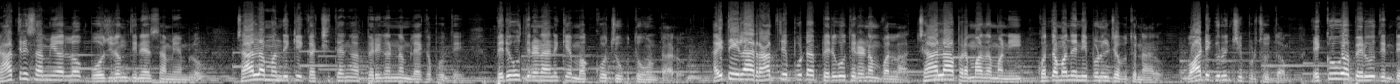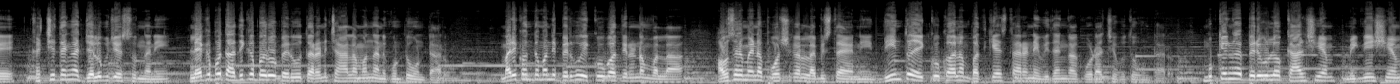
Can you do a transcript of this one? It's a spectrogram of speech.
రాత్రి సమయాల్లో భోజనం తినే సమయంలో చాలామందికి ఖచ్చితంగా పెరుగన్నం లేకపోతే పెరుగు తినడానికే మక్కువ చూపుతూ ఉంటారు. అయితే ఇలా రాత్రిపూట పెరుగు తినడం వల్ల చాలా ప్రమాదం అని కొంతమంది నిపుణులు చెబుతున్నారు. వాటి గురించి ఇప్పుడు చూద్దాం. ఎక్కువగా పెరుగు తింటే ఖచ్చితంగా జలుబు చేస్తుందని లేకపోతే అధిక బరువు పెరుగుతారని చాలామంది అనుకుంటూ ఉంటారు. మరికొంతమంది పెరుగు ఎక్కువగా తినడం వల్ల అవసరమైన పోషకాలు లభిస్తాయని దీంతో ఎక్కువ కాలం బతికేస్తారనే విధంగా కూడా చెబుతూ ఉంటారు. ముఖ్యంగా పెరుగులో కాల్షియం మెగ్నీషియం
